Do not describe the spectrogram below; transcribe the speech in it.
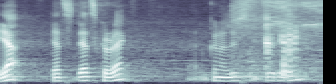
Yeah, that's that's correct. I'm gonna listen to it again.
